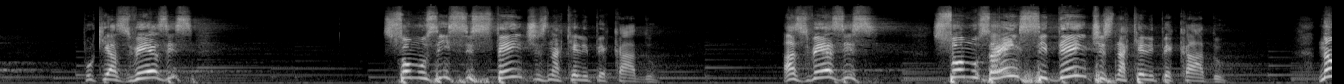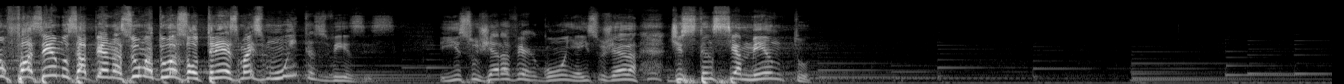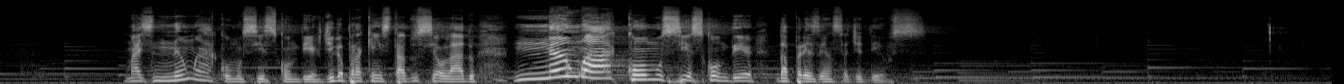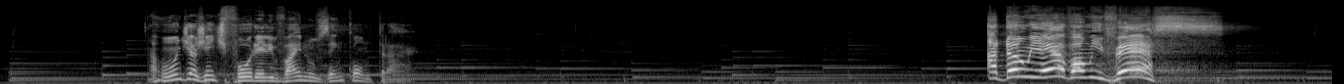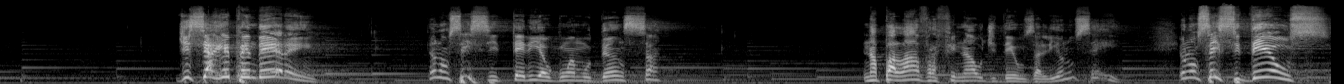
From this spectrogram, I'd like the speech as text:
porque às vezes somos insistentes naquele pecado às vezes, somos reincidentes naquele pecado. Não fazemos apenas uma, duas ou três, mas muitas vezes. E isso gera vergonha, isso gera distanciamento. Mas não há como se esconder, diga para quem está do seu lado: não há como se esconder da presença de Deus. Aonde a gente for, Ele vai nos encontrar. Adão e Eva, ao invés de se arrependerem, eu não sei se teria alguma mudança na palavra final de Deus ali, eu não sei. Eu não sei se Deus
